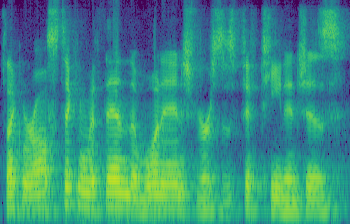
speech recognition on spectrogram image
It's like we're all sticking within the one inch versus 15 inches.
